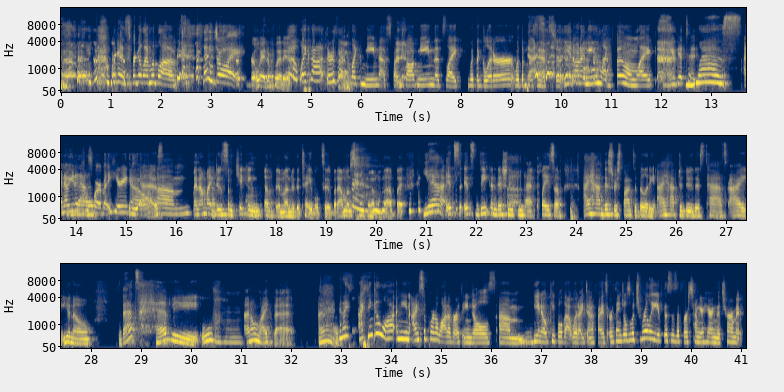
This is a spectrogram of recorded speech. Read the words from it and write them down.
we're gonna sprinkle them with love and joy. Good way to put it. Like that. There's yeah. that like meme, that SpongeBob meme that's like with the glitter with the person that's just, you know what I mean? Like boom, like you get to. Yes. I know you didn't yes. ask for it, but here you go. Yes. Um, and I might do some kicking of them under the table too, but I'm gonna sprinkle them with love. But yeah, it's it's deconditioning from that place of I have this responsibility. I have to do this task. I, you know that's heavy. Oof. Mm-hmm. I don't like that. I and I, I think a lot, I mean, I support a lot of earth angels, um, mm-hmm. you know, people that would identify as earth angels, which really, if this is the first time you're hearing the term, it,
